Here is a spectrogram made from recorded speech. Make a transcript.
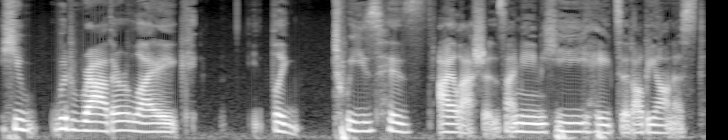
He would rather like, like, tweeze his eyelashes. I mean, he hates it, I'll be honest.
